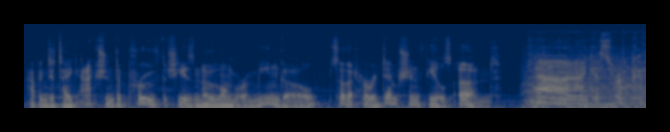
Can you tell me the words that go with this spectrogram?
having to take action to prove that she is no longer a mean girl, so that her redemption feels earned. Oh, I guess we're okay.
